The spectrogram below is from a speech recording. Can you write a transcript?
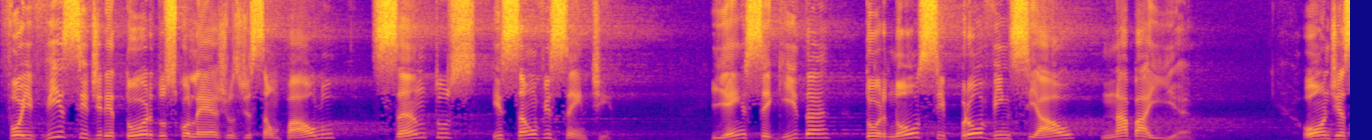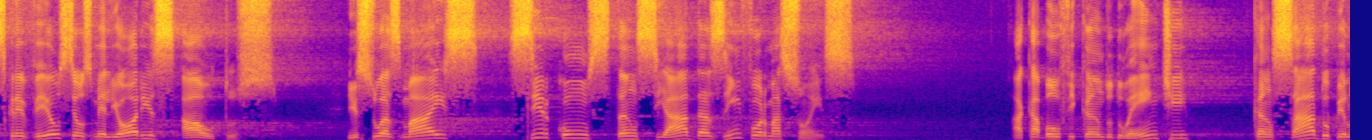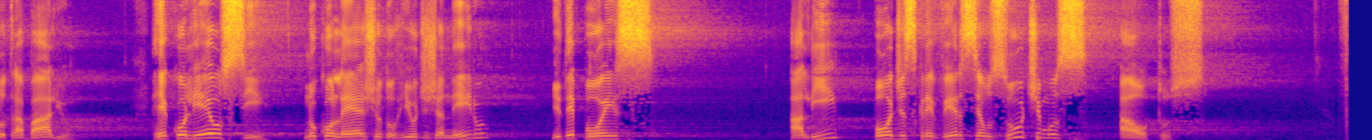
foi vice-diretor dos colégios de São Paulo, Santos e São Vicente. E em seguida tornou-se provincial na Bahia, onde escreveu seus melhores autos e suas mais circunstanciadas informações. Acabou ficando doente, cansado pelo trabalho, recolheu-se no colégio do Rio de Janeiro e depois ali pôde escrever seus últimos autos.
